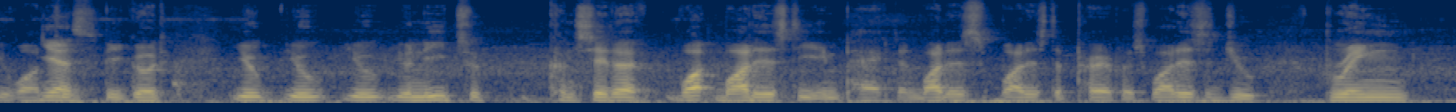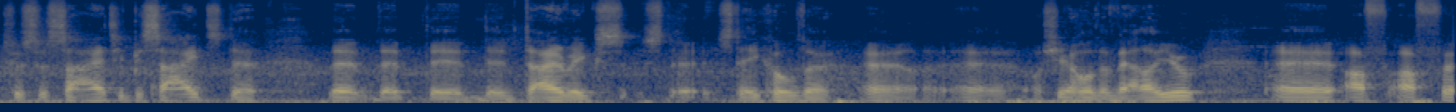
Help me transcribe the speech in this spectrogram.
you want yes. to be good, you, you, you, you need to consider what, what is the impact and what is, what is the purpose, what is it you bring to society besides the, the, the, the, the direct st- stakeholder uh, uh, or shareholder value of, of, uh,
